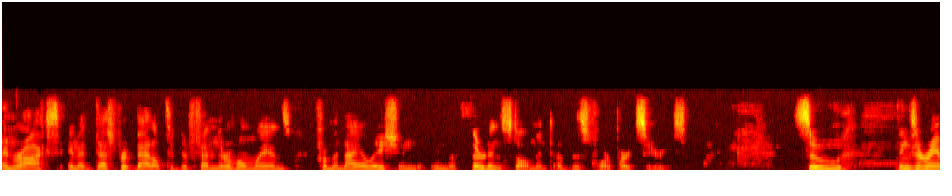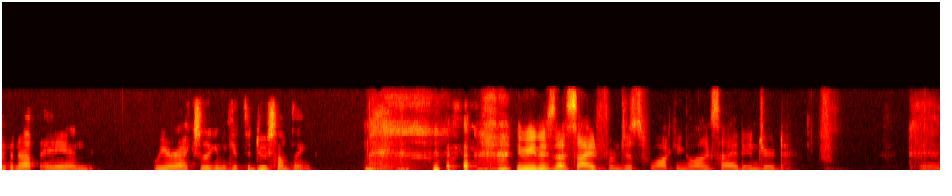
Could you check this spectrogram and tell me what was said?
and Rox in a desperate battle to defend their homelands from annihilation in the third installment of this four part series. So things are ramping up, and we are actually going to get to do something. you mean aside from just walking alongside injured, Yeah.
